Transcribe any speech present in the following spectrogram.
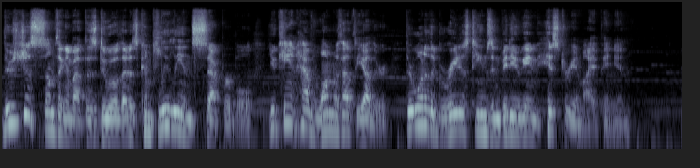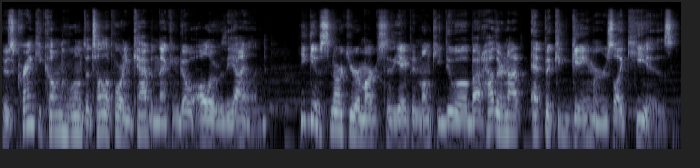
There's just something about this duo that is completely inseparable. You can't have one without the other. They're one of the greatest teams in video game history in my opinion. There's Cranky Kong who owns a teleporting cabin that can go all over the island. He gives snarky remarks to the ape and monkey duo about how they're not epic gamers like he is.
